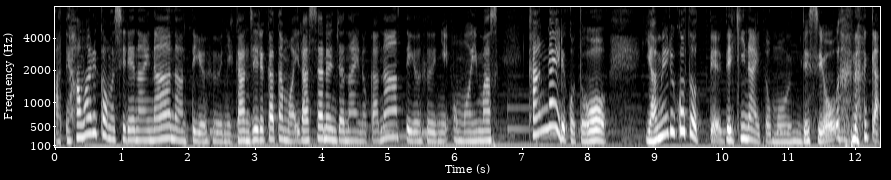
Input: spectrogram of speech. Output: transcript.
当てはまるかもしれないななんていうふうに感じる方もいらっしゃるんじゃないのかなっていうふうに思います。考えることをやめることってできないと思うんですよ。なんか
